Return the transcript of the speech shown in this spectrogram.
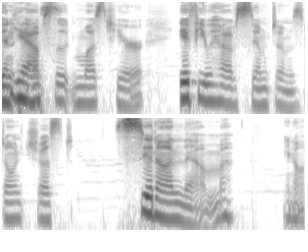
an Yes. absolute must here. If you have symptoms, don't just sit on them. You know,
